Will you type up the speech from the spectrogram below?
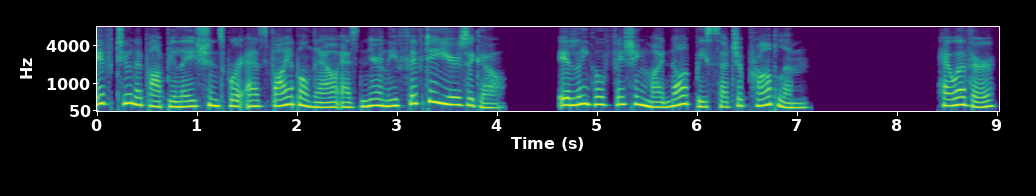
If tuna populations were as viable now as nearly 50 years ago, illegal fishing might not be such a problem. However,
